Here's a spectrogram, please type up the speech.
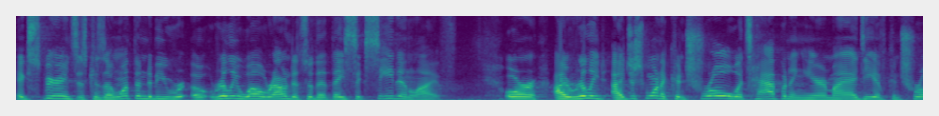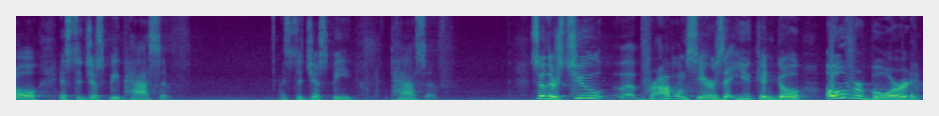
experiences because I want them to be re- uh, really well rounded so that they succeed in life. Or I really, I just want to control what's happening here, and my idea of control is to just be passive. Is to just be passive. So there's two uh, problems here: is that you can go overboard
